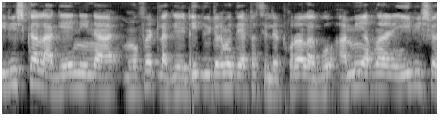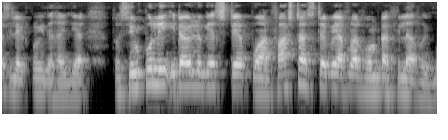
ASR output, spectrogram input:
ই লাগে নি না মোফেট লাগে, এই দুইটার মধ্যে একটা সিলেক্ট করা লাগবো। আমি আপনার ই রিক্সা সিলেক্ট করে দেখাই দিয়া। তো সিম্পলি এটা হইল গিয়ে স্টেপ ওয়ান ফার্স্টটা স্টেপে আপনার ফর্মটা ফিল আপ হইব।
